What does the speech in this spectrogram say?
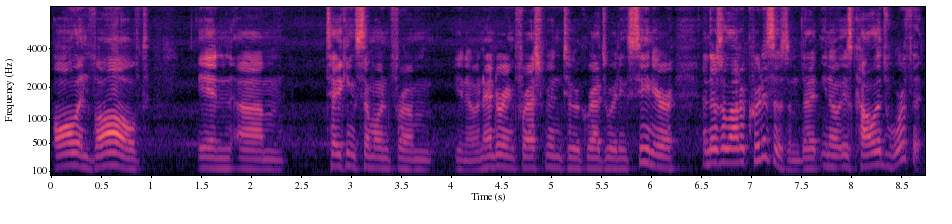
all involved in um, taking someone from you know an entering freshman to a graduating senior and there's a lot of criticism that you know is college worth it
